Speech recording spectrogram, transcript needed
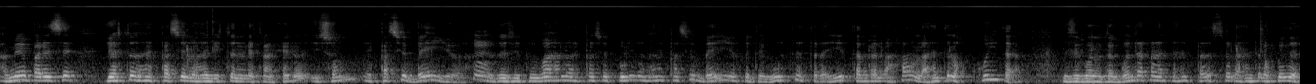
a mí me parece, yo estos espacios los he visto en el extranjero y son espacios bellos. Hmm. Es decir, tú vas a los espacios públicos, son espacios bellos, que te gusta estar allí, están relajados, la gente los cuida. Es decir, cuando te encuentras con estos espacios, la gente los cuida.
